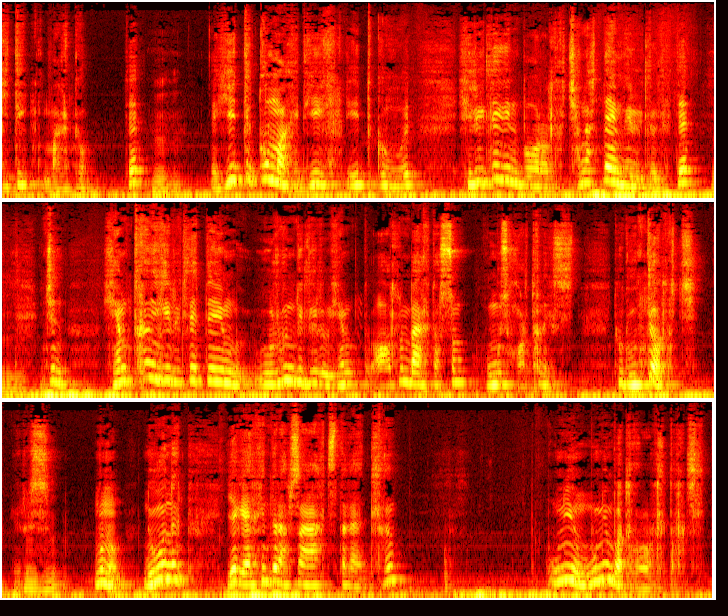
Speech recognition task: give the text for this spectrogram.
гэдэг магадгүй тий хийдэггүй маа хэд хийх хийдэггүй хүмүүс хэрэглээг нь бууруулах чанартай юм хэрэглүүлэх тий энэ чинь хямдхан хэрэглээтэй юм өргөн дэлгэр хямд олон байх тусам хүмүүс хордох нь гэсэн шүү дээ тэгвэл үнэтэй болгоч ерөөс мөн үү нөгөө нэг яг архин дээр авсан акцтайгаа адилхан үний үнийн бодлого уралт болчихлоо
